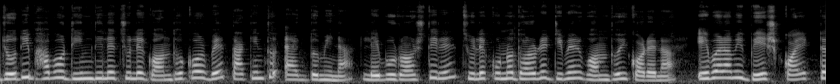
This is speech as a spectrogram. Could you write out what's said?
যদি ভাবো ডিম দিলে চুলে গন্ধ করবে, তা কিন্তু একদমই না। লেবুর রস দিলে চুলে কোনো ধরনের ডিমের গন্ধই করে না। এবার আমি বেশ কয়েকটা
